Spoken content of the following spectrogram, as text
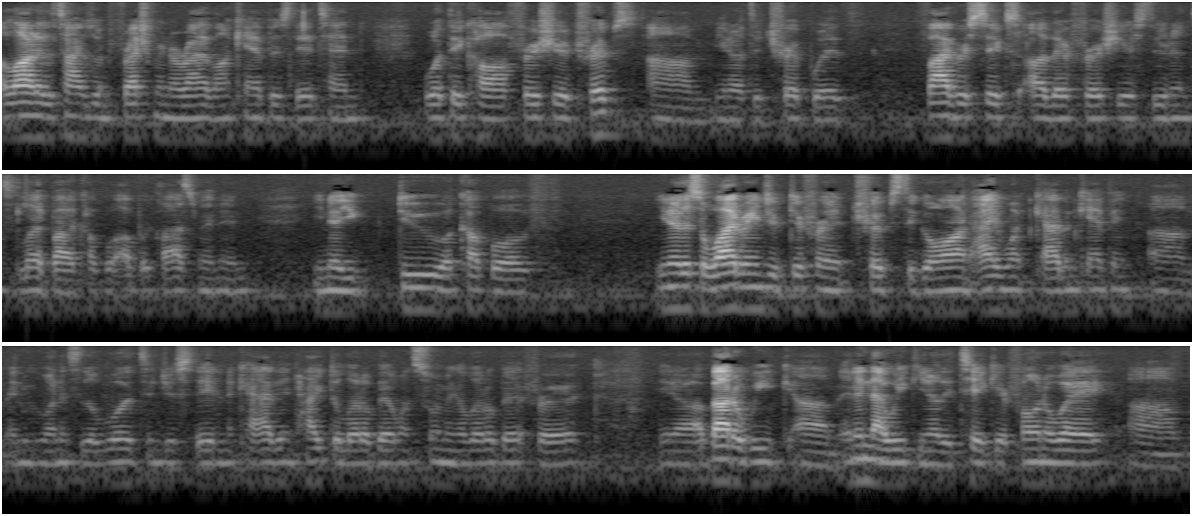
a lot of the times when freshmen arrive on campus, they attend what they call first year trips. Um, you know, it's a trip with five or six other first year students, led by a couple upperclassmen, and you know, you do a couple of you know, there's a wide range of different trips to go on. I went cabin camping, um, and we went into the woods and just stayed in a cabin, hiked a little bit, went swimming a little bit for, you know, about a week. Um, and in that week, you know, they take your phone away. Um,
